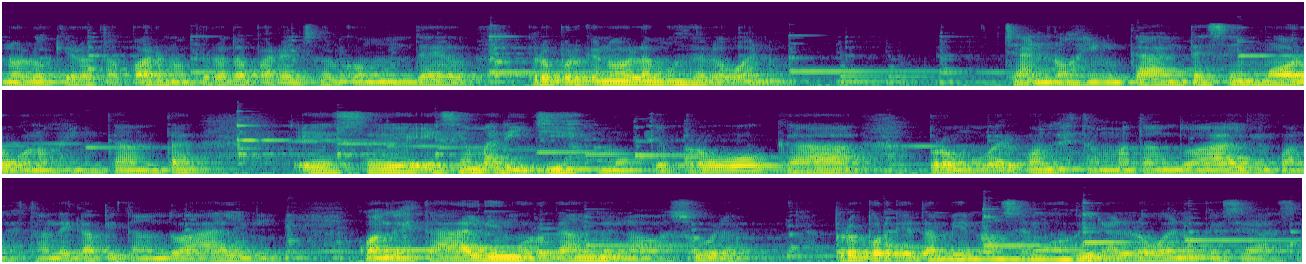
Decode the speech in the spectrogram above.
no lo quiero tapar, no quiero tapar el sol con un dedo, pero ¿por qué no hablamos de lo bueno? O sea, nos encanta ese morbo, nos encanta ese, ese amarillismo que provoca promover cuando están matando a alguien, cuando están decapitando a alguien, cuando está alguien hurgando en la basura. Pero ¿por qué también no hacemos viral lo bueno que se hace?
